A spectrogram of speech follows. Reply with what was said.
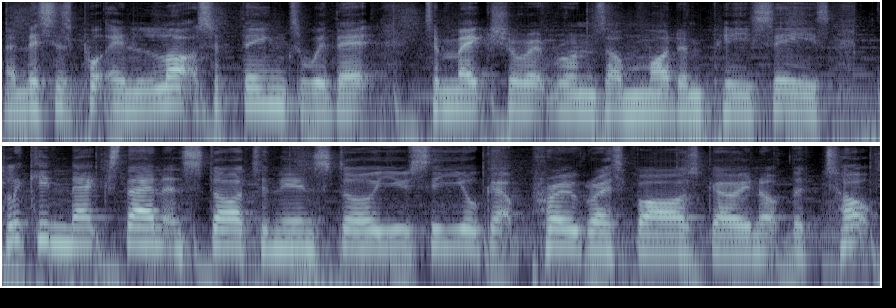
and this has put in lots of things with it to make sure it runs on modern PCs. Clicking next then and starting the install, you see you'll get progress bars going up. The top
